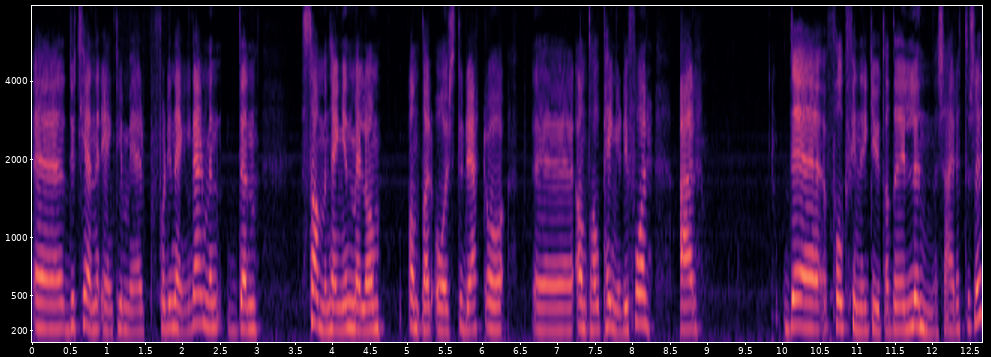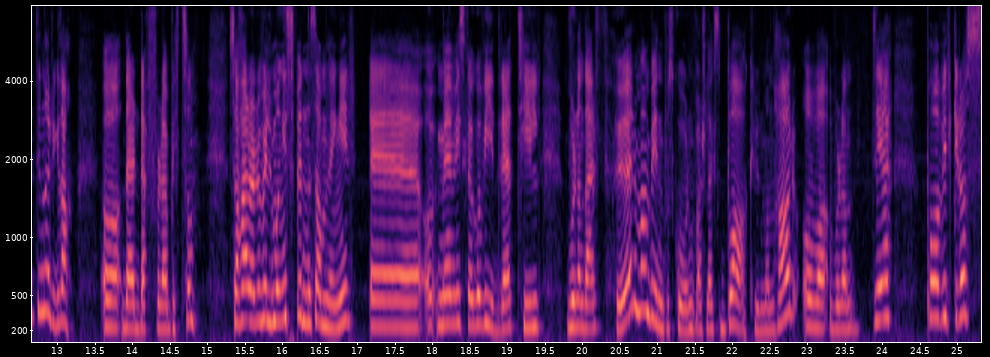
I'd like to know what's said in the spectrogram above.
Eh, du tjener egentlig mer for din egen del, men den sammenhengen mellom antall år studert og eh, antall penger de får, er det, folk finner ikke ut at det lønner seg rett og slett i Norge. da. Og det er derfor det har blitt sånn. Så her er det veldig mange spennende sammenhenger. Eh, og, men vi skal gå videre til hvordan det er før man begynner på skolen, hva slags bakgrunn man har, og hva, hvordan det påvirker oss.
